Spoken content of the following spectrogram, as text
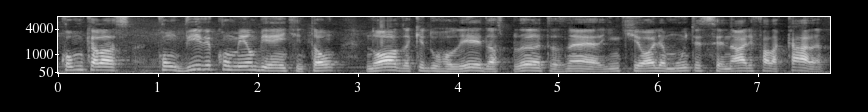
como que elas convivem com o meio ambiente. Então, nós aqui do rolê das plantas, né, a gente olha muito esse cenário e fala, cara,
